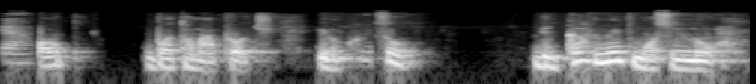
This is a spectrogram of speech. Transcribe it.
yeah. up bottom approach. You know, mm-hmm. so the government must know.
